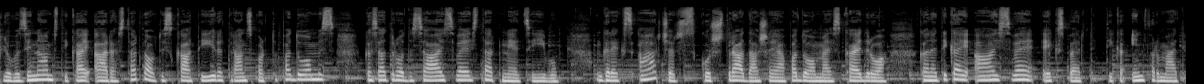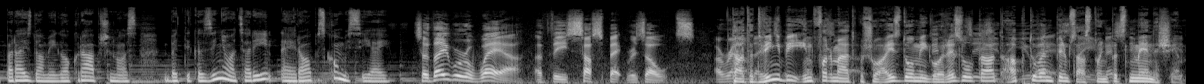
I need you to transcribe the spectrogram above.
kļuva zināms tikai ar Startautiskā tīra transporta padomes, kas atrodas ASV starpniecību. Gregs Ārčers, kurš strādā šajā padomē, skaidro, ka ne tikai ASV eksperti tika informēti par aizdomīgo krāpšanos, bet tika ziņots arī Eiropas komisijai. So Tātad viņi bija informēti par šo aizdomīgo rezultātu aptuveni pirms 18 mēnešiem.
